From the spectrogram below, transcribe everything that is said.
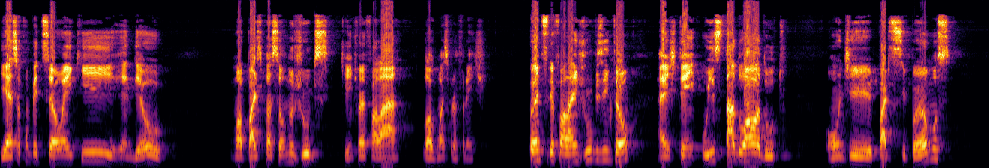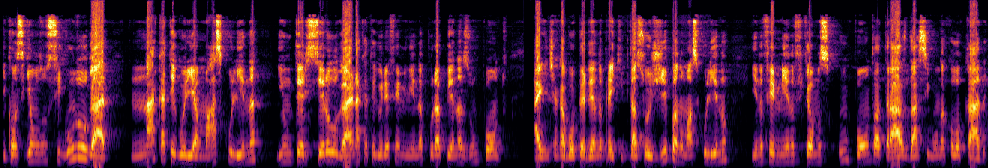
E essa competição aí que rendeu uma participação no Jubes, que a gente vai falar logo mais para frente. Antes de falar em Jubes, então, a gente tem o estadual adulto, onde participamos e conseguimos um segundo lugar na categoria masculina e um terceiro lugar na categoria feminina por apenas um ponto. A gente acabou perdendo para a equipe da Sojipa no masculino e no feminino ficamos um ponto atrás da segunda colocada.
